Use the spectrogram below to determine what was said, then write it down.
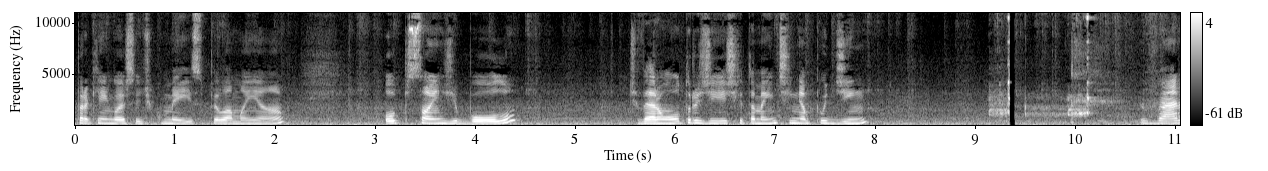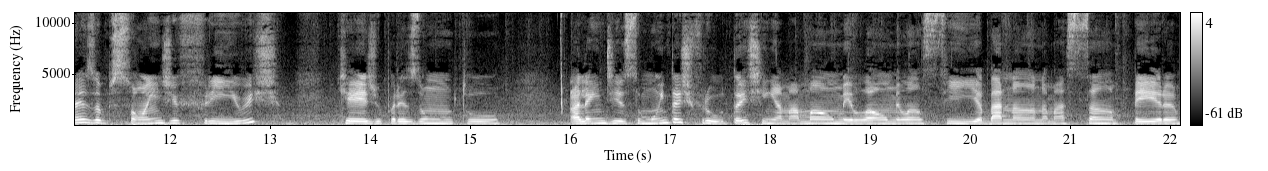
para quem gosta de comer isso pela manhã opções de bolo. Tiveram outros dias que também tinha pudim. Várias opções de frios, queijo, presunto. Além disso, muitas frutas. Tinha mamão, melão, melancia, banana, maçã, pera.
